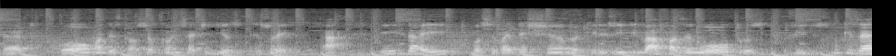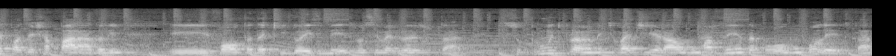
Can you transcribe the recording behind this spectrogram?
certo? Como adestrar o seu cão em 7 dias. É isso aí, tá? E daí você vai deixando aqueles vídeos e vai fazendo outros vídeos. Se não quiser, pode deixar parado ali e volta daqui dois meses você vai ver o resultado. Isso muito provavelmente vai te gerar alguma venda ou algum boleto, tá?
